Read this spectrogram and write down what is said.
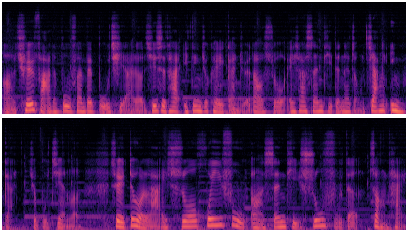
呃缺乏的部分被补起来了，其实他一定就可以感觉到说，哎，他身体的那种僵硬感就不见了。所以对我来说，恢复啊身体舒服的状态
